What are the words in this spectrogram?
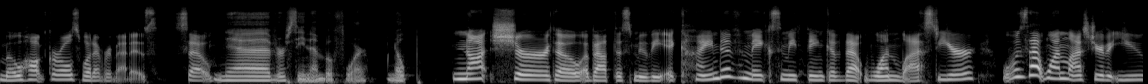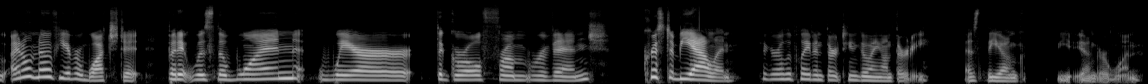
Mohawk Girls, whatever that is. So, Never seen them before. Nope. Not sure though about this movie. It kind of makes me think of that one last year. What was that one last year that you, I don't know if you ever watched it, but it was the one where the girl from Revenge, Christa B. Allen, the girl who played in 13 Going on 30 as the young younger one.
